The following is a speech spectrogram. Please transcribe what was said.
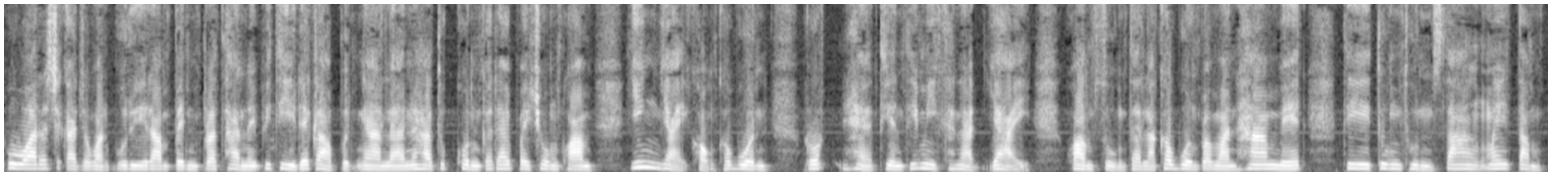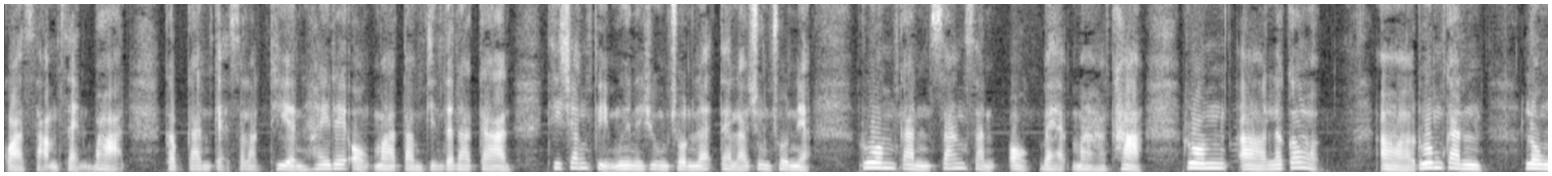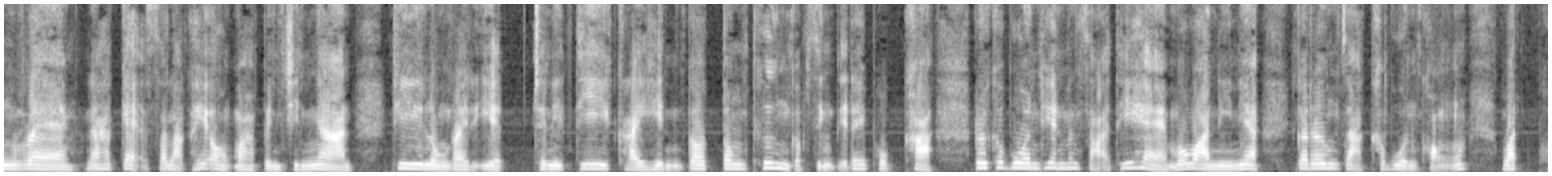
ผู้ว่าราชการจังหวัดบุรีรัมย์เป็นประธานในพิธีได้กล่าวเปิดงานแล้วนะคะ ทุกคนก็ได้ไปชมความยิ่งใหญ่ของขบวนรถแห่เทียนที่มีขนาดใหญ่ ความสูงแต่ละขบวนประมาณ 5 เมตร ที่ทุ่มทุนสร้างไม่ต่ำกว่า 3 0 0แสนบาท กับการแกะสลักเทียนให้ได้ออกมาตามจินตนาการที่ช่างฝีมือในชุมชน และแต่ละชุมชนเนี่ยร่วมกันสร้างสรรค์ออกแบบมาค่ะ รวมแล้วก็ ร่วมกันลงแรงนะคะแกะสลักให้ออกมาเป็นชิ้นงานที่ลงรายละเอียดชนิดที่ใครเห็นก็ต้องทึ่งกับสิ่งที่ได้พบค่ะ โดยขบวนเทียนพรรษาที่แห่เมื่อวานนี้เนี่ย ก็เริ่มจากขบวนของวัดโพ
